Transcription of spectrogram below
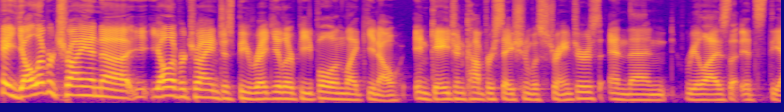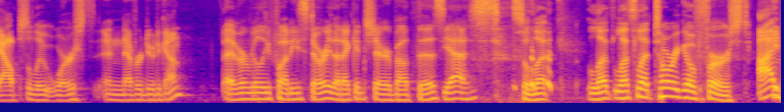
Hey, y'all ever try and uh, y- y'all ever try and just be regular people and like you know engage in conversation with strangers and then realize that it's the absolute worst and never do it again? I have a really funny story that I can share about this. Yes. So let let let's let Tori go first. I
